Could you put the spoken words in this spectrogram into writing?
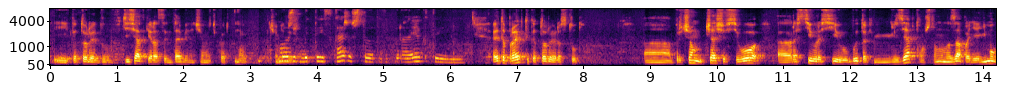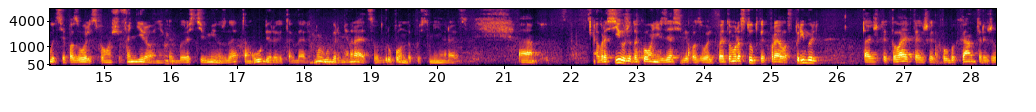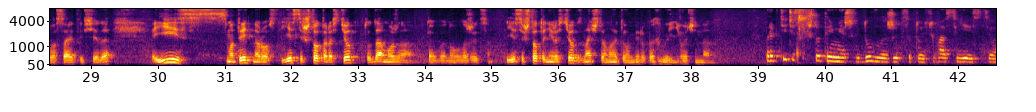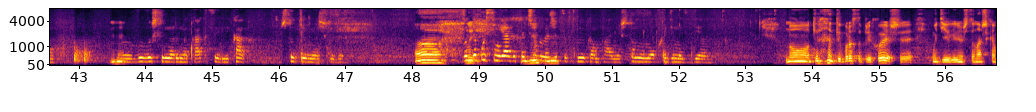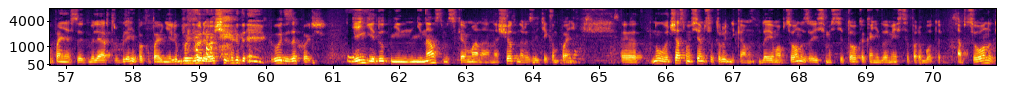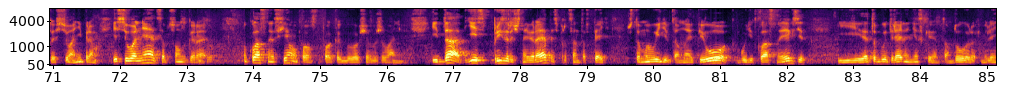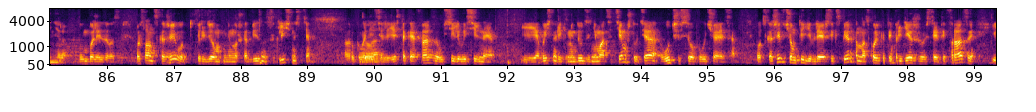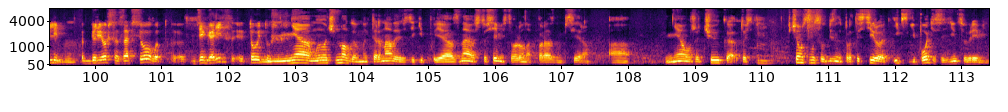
и которые ну, в десятки раз рентабельнее, чем эти ну, чем Может быть, ты скажешь, что это за проекты? Это проекты, которые растут. А, причем чаще всего а, расти в России в убыток нельзя, потому что ну, на Западе они могут себе позволить с помощью фондирования как бы расти в минус, да, там Uber и так далее. Ну, Uber мне нравится, вот Groupon, допустим, мне не нравится. А, в России уже такого нельзя себе позволить. Поэтому растут, как правило, в прибыль, так же, как Лайк, так же, как Club Hunter, Живосайт и все, да. И смотреть на рост. Если что-то растет, туда можно как бы, ну, вложиться. Если что-то не растет, значит, оно этому миру как бы и не очень надо. Практически что ты имеешь в виду вложиться? То есть у вас есть, угу. вы вышли на рынок акций или как? Что ты имеешь в виду? А, вот, ну, допустим, я захочу угу. вложиться в твою компанию. Что мне необходимо сделать? Ну, ты, ты просто приходишь, и мы тебе говорим, что наша компания стоит миллиард рублей, покупай мне любую долю вообще, какую ты захочешь. Деньги идут не, не нам, в смысле кармана, а на счет, на развитие компании. Да. Э, ну, вот сейчас мы всем сотрудникам даем опционы в зависимости от того, как они два месяца поработали. Опционы, то есть все, они прям, если увольняется, опцион сгорает. Ну, классная схема по, по как бы вообще выживанию. И да, есть призрачная вероятность, процентов 5, что мы выйдем там на IPO, будет классный экзит, и это будет реально несколько там, долларов миллионеров. Будем болеть за вас. Руслан, скажи, вот перейдем немножко от бизнеса к личности руководителя. Давай. Есть такая фраза «усиливай сильное». И обычно рекомендуют заниматься тем, что у тебя лучше всего получается. Вот скажи, в чем ты являешься экспертом, насколько ты придерживаешься этой фразы, или mm-hmm. берешься за все, вот где горит, то и тушишь? У меня, мы очень много мы торнадо везде. Я знаю 170 воронок по разным сферам. А у меня уже чуйка, то есть mm-hmm в чем смысл бизнеса? Протестировать X гипотез единицу времени.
